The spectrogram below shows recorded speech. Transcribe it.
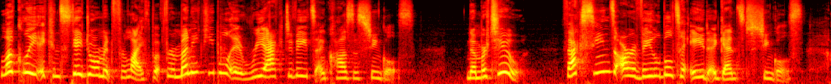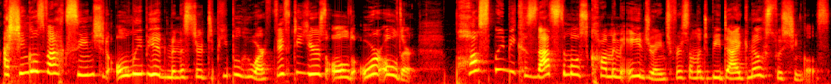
Luckily, it can stay dormant for life, but for many people, it reactivates and causes shingles. Number two, vaccines are available to aid against shingles. A shingles vaccine should only be administered to people who are 50 years old or older, possibly because that's the most common age range for someone to be diagnosed with shingles.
